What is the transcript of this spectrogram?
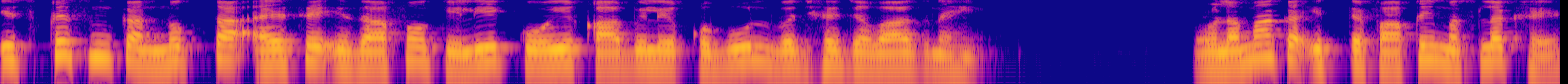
اس قسم کا نقطہ ایسے اضافوں کے لیے کوئی قابل قبول وجہ جواز نہیں۔ علماء کا اتفاقی مسلک ہے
